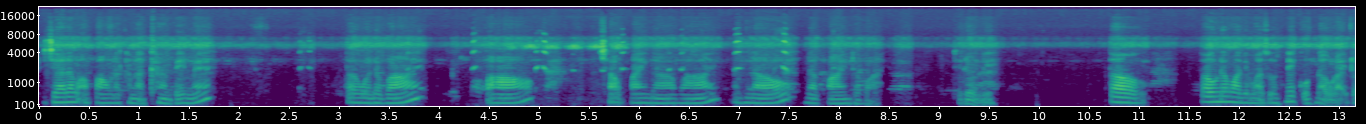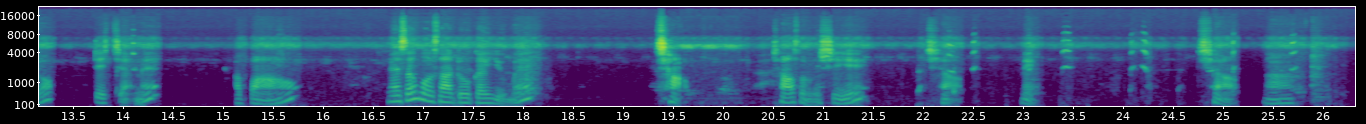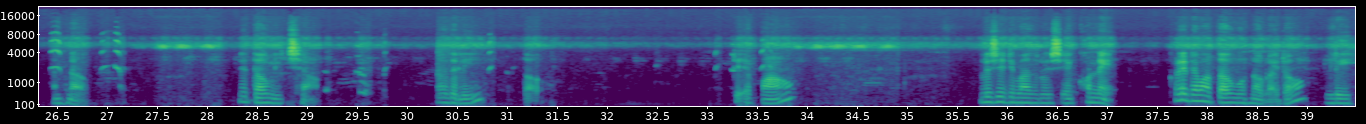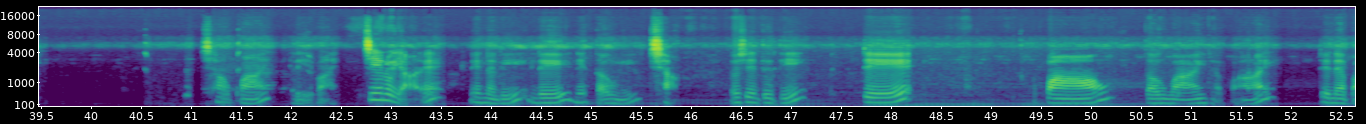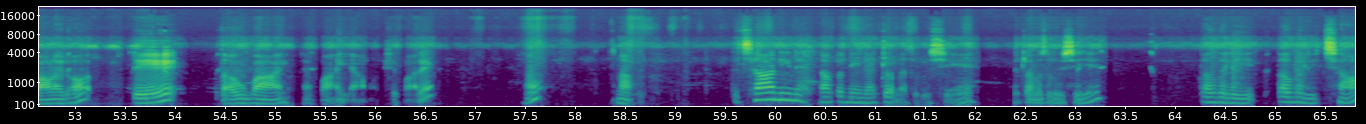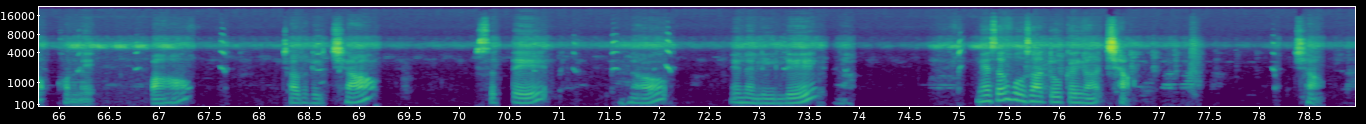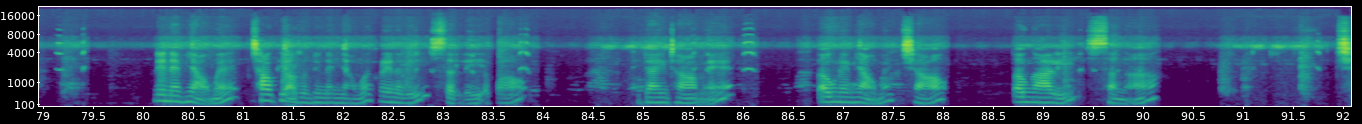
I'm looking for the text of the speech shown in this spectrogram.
ဒီကြားထဲမှာအပေါင်းလက္ခဏာခံပေးမယ်။တောင်းဝင်တစ်ပိုင်းပေါင်း6ပိုင်း5ပိုင်းအနှုတ်2ပိုင်း2ပိုင်းဒီလိုလေးတောင်းတောင်းထဲမှာဒီမှာဆိုနှစ်ကိုနှုတ်လိုက်တော့တစ်ချက်မယ်အပေါင်းငယ်ဆုံးပုံစံတိုးကဲယူမယ်6 6ဆိုလို့ရှိရင်6 2 6 5အနှုတ် နှစ်3လီ6နောက်တလီ3ဒီအပေါင်းလို့ရှိရင်ဒီမှာဆိုလို့ရှိရင်9 9ထဲမှာ3ကိုနှုတ်လိုက်တော့4 6ပိုင်း4ပိုင်းကျင်းလို့ရတယ်နှစ်နှစ်လီ4နှစ်3လီ6လို့ရှိရင်သူဒီ1အပေါင်း3ပိုင်း2ပိုင်း1နဲ့ပေါင်းလိုက်တော့1 3ပိုင်း2ပိုင်းရမှာဖြစ်ပါတယ်နော် နောက်တခြားနည်းနဲ့နောက်တစ်နည်းနဲ့တွက်မယ်ဆိုလို့ရှိရင်တွက်မယ်ဆိုလို့ရှိရင်3ကလေး3ကလေး6ခုနှစ်ပေါင်း6ကလေး6စတဲ့နောက်နည်းနည်းလေးလေးငယ်ဆုံးပုံစံတိုးကိန်းက6 6နည်းနဲ့မြောက်မယ်6ဖြောင်းဆိုနည်းနဲ့မြောက်မယ်ခရင်းနဲ့လေး14အပေါင်းဒီတိုင်းထားမယ်3နဲ့မြောက်မယ်6 3 5လေး15 6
